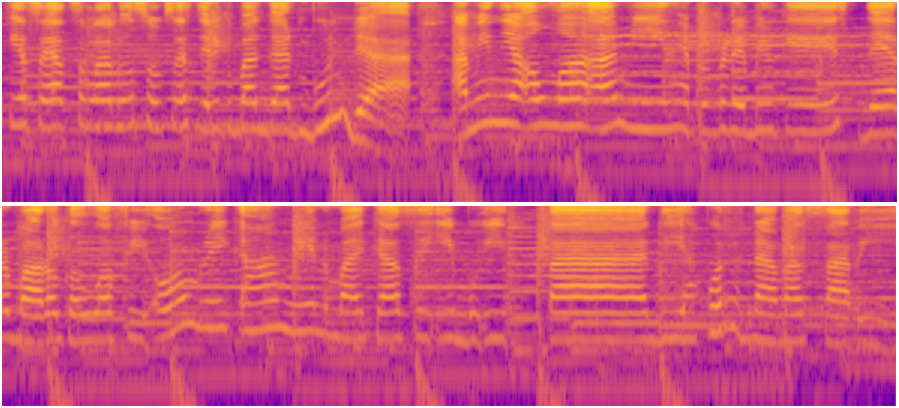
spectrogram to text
Iki sehat selalu sukses jadi kebanggaan bunda. Amin ya Allah amin. Happy birthday Bilkis Der Barokallah fi umrik amin. Terima kasih Ibu Ita Dia Purnama Sari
